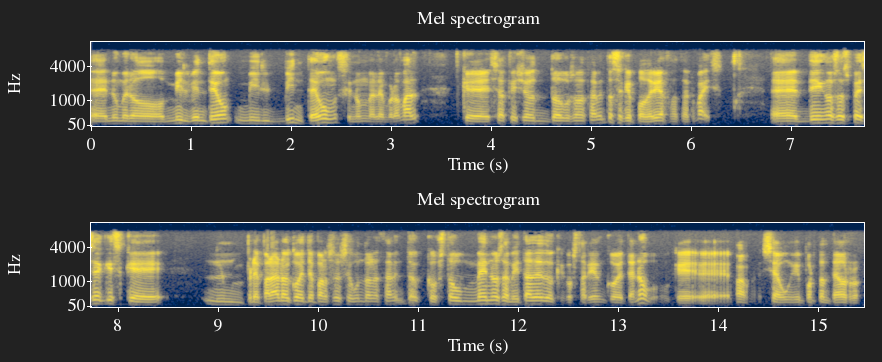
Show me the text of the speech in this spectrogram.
eh, número 1021, 1021, se non me lembro mal, que xa fixo dous lanzamentos e que podría facer máis. Eh, din os SpaceX que Mm, preparar o cohete para o seu segundo lanzamento costou menos da metade do que costaría un cohete novo, que eh, vamos, xa un importante ahorro.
